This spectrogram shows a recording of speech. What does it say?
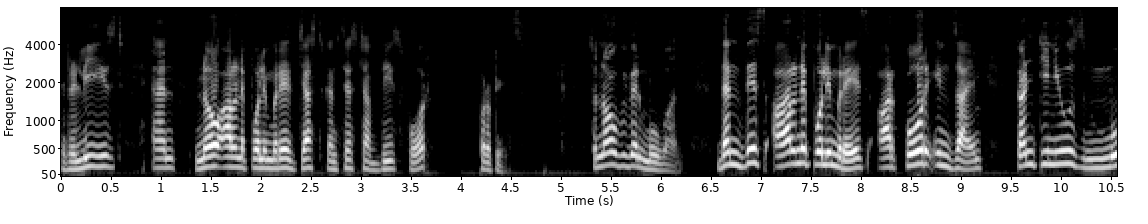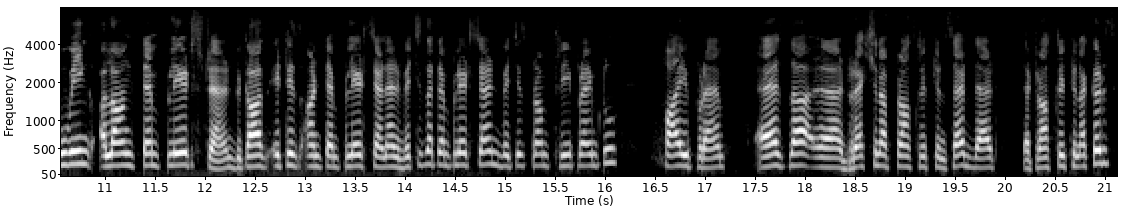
released and now RNA polymerase just consists of these four proteins. So, now we will move on. Then this RNA polymerase or core enzyme continues moving along template strand because it is on template strand. And which is the template strand? Which is from 3 prime to 5 prime. As the uh, direction of transcription said that the transcription occurs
